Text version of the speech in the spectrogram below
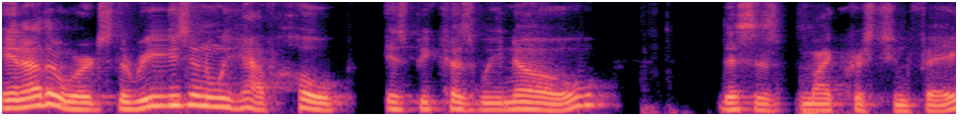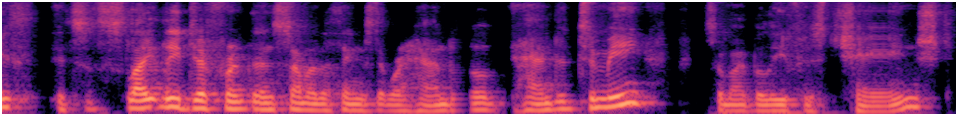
In other words, the reason we have hope is because we know this is my Christian faith. It's slightly different than some of the things that were handled, handed to me. So my belief has changed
